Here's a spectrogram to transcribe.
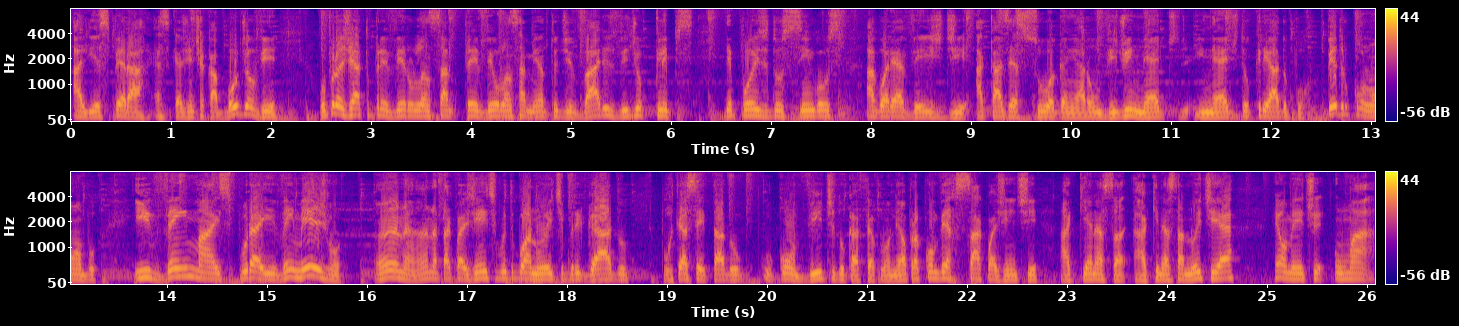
Ali Esperar, essa que a gente acabou de ouvir. O projeto prevê o, lança, prevê o lançamento de vários videoclipes. Depois dos singles, agora é a vez de A Casa é Sua ganhar um vídeo inédito, inédito criado por Pedro Colombo. E vem mais por aí, vem mesmo? Ana, Ana tá com a gente, muito boa noite, obrigado por ter aceitado o, convite do Café Colonial para conversar com a gente aqui nessa, aqui nessa noite. É realmente uma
